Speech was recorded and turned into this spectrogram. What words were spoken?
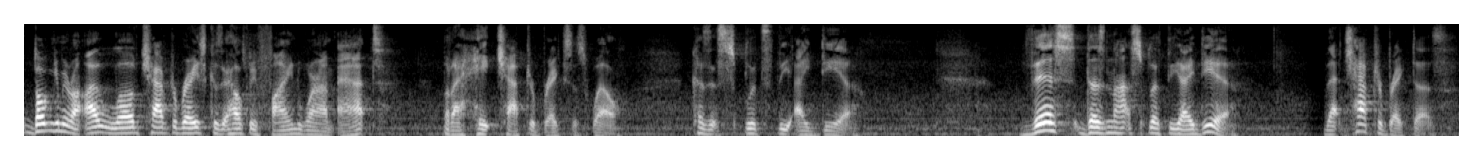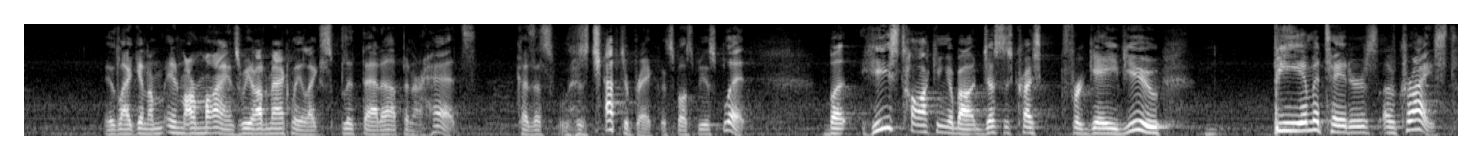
don't get me wrong, I love chapter breaks because it helps me find where I'm at, but I hate chapter breaks as well because it splits the idea. This does not split the idea. That chapter break does. It's like in, um, in our minds, we automatically like split that up in our heads because that's his chapter break. It's supposed to be a split. But he's talking about just as Christ forgave you, be imitators of Christ.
